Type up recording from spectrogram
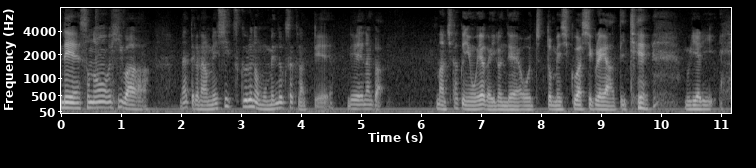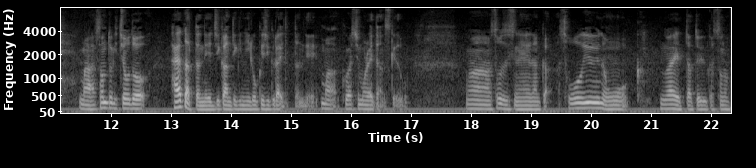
でその日は何やったかな飯作るのも面倒くさくなってでなんかまあ近くに親がいるんで「おちょっと飯食わしてくれや」って言って無理やり。まあその時ちょうど早かったんで時間的に6時ぐらいだったんでまあ食わしてもらえたんですけど。まあそうですね。なんかそういうのを考えたというかその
